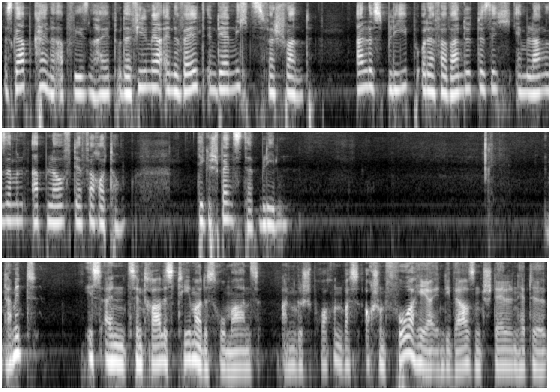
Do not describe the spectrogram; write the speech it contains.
Es gab keine Abwesenheit oder vielmehr eine Welt, in der nichts verschwand. Alles blieb oder verwandelte sich im langsamen Ablauf der Verrottung. Die Gespenster blieben. Damit ist ein zentrales Thema des Romans angesprochen, was auch schon vorher in diversen Stellen hätte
